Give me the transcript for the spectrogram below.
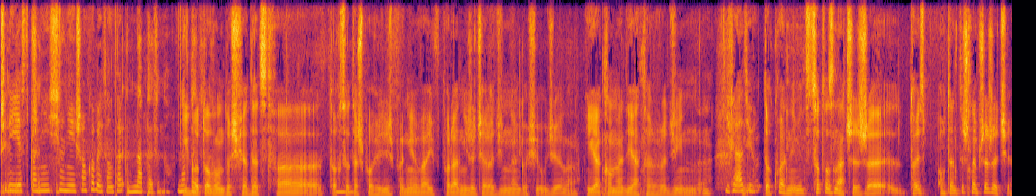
Czyli jest pani przed... silniejszą kobietą, tak? Na pewno. Na I pewno. gotową do świadectwa, to chcę też powiedzieć, pani Ewa i w poradni życia rodzinnego się udziela. I jako mediator rodzinny. I w radiu. Dokładnie, więc co to znaczy? Że to jest autentyczne przeżycie.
